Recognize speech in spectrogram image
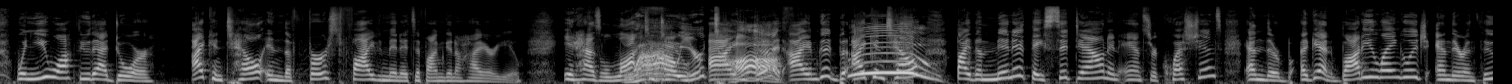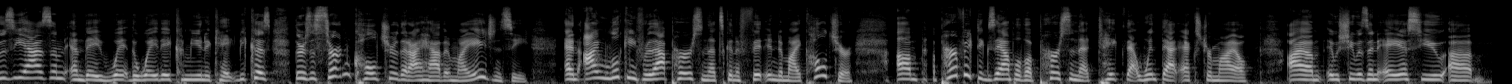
when you walk through that door, I can tell in the first five minutes if I'm going to hire you. It has a lot Wow, to do. you're I'm good. I am good, but I can tell by the minute they sit down and answer questions, and their again body language and their enthusiasm and they the way they communicate. Because there's a certain culture that I have in my agency, and I'm looking for that person that's going to fit into my culture. Um, a perfect example of a person that take that went that extra mile. Um, it was she was an ASU. Um,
